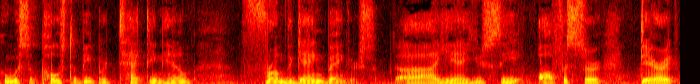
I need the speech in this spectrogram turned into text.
who was supposed to be protecting him from the gangbangers. Ah, yeah, you see, Officer Derek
